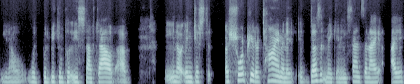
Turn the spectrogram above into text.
you know, would would be completely snuffed out. Uh, you know, in just a short period of time, and it it doesn't make any sense. And I I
